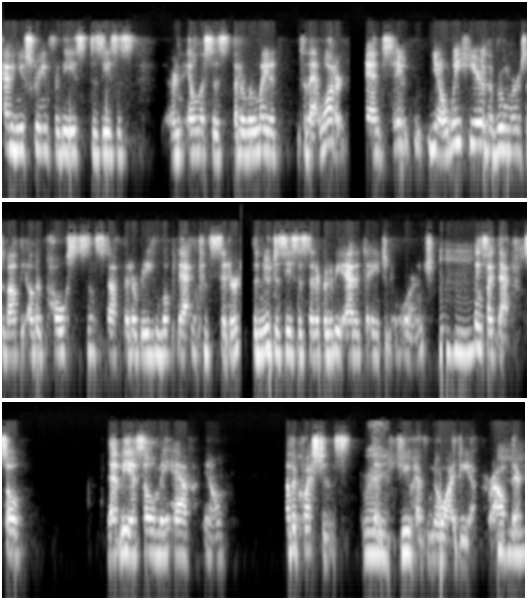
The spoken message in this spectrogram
having you screened for these diseases or illnesses that are related to that water? and say, you know, we hear the rumors about the other posts and stuff that are being looked at and considered, the new diseases that are going to be added to Agent Orange, mm-hmm. things like that. So that VSO may have, you know, other questions right. that you have no idea are out mm-hmm. there.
